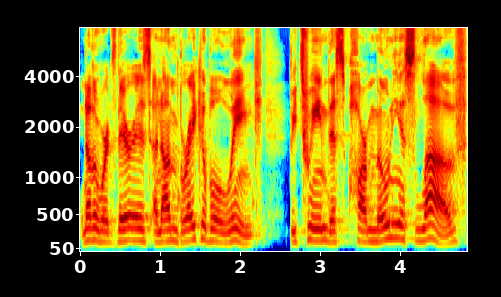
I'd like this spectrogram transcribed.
In other words, there is an unbreakable link between this harmonious love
